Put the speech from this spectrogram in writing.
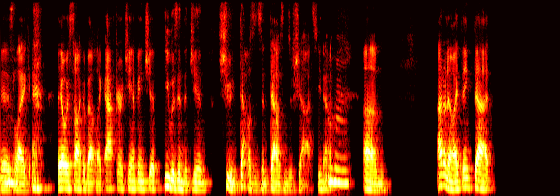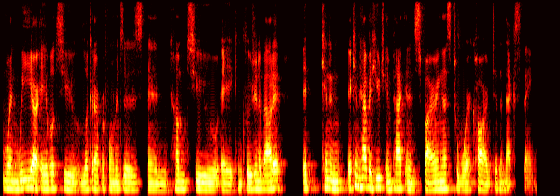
is Mhm. like, they always talk about like after a championship, he was in the gym shooting thousands and thousands of shots, you know? Mhm. um, I don't know. I think that when we are able to look at our performances and come to a conclusion about it, it can it can have a huge impact in inspiring us to work hard to the next thing.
